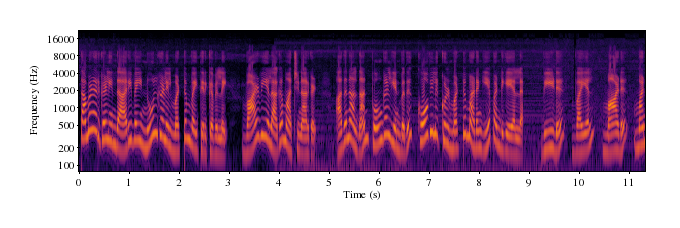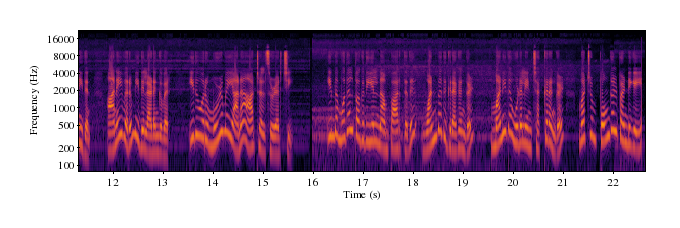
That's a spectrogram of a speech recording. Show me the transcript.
தமிழர்கள் இந்த அறிவை நூல்களில் மட்டும் வைத்திருக்கவில்லை வாழ்வியலாக மாற்றினார்கள். அதனால்தான் பொங்கல் என்பது கோவிலுக்குள் மட்டும் அடங்கிய பண்டிகை அல்ல வீடு வயல் மாடு மனிதன் அனைவரும் இதில் அடங்குவர். இது ஒரு முழுமையான ஆற்றல் சுழற்சி. இந்த முதல் பகுதியில் நாம் பார்த்தது ஒன்பது கிரகங்கள் மனித உடலின் சக்கரங்கள் மற்றும் பொங்கல் பண்டிகையின்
